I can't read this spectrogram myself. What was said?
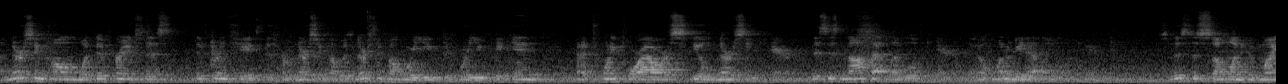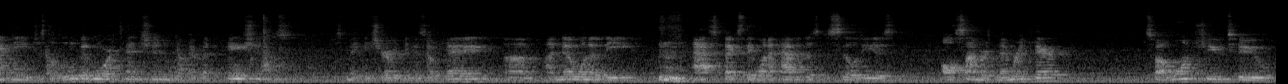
A nursing home, what differentiates this, differentiates this from a nursing home is nursing home where you, where you kick in kind of 24-hour skilled nursing care. This is not that level of care. They don't want to be that level of care. So this is someone who might need just a little bit more attention with their medications, just making sure everything is okay. Um, I know one of the aspects they want to have at this facility is Alzheimer's memory care. So I want you to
